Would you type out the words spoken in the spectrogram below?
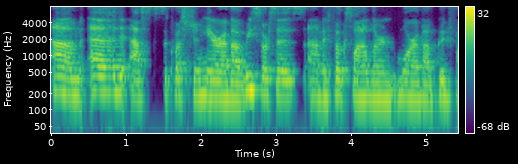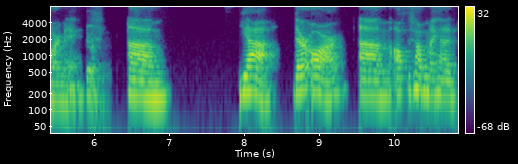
Um, Ed asks a question here about resources. Um, if folks want to learn more about good farming. Yeah. Um, yeah, there are. Um, off the top of my head,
